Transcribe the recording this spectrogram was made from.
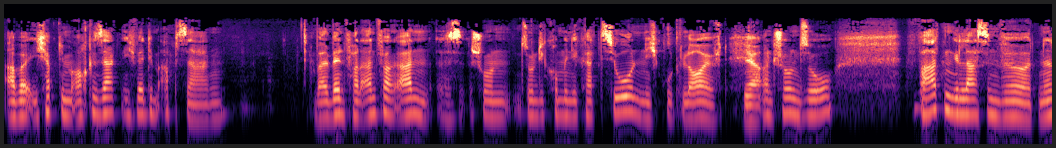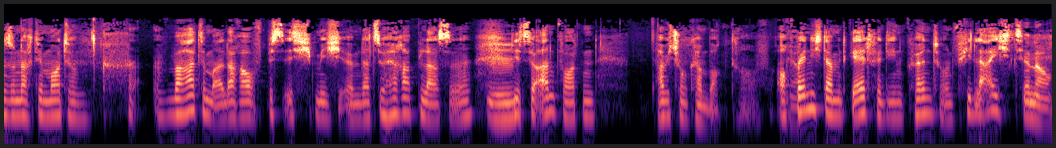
Aber ich habe dem auch gesagt, ich werde ihm absagen. Weil wenn von Anfang an es schon so die Kommunikation nicht gut läuft ja. und schon so warten gelassen wird, ne, so nach dem Motto, warte mal darauf, bis ich mich ähm, dazu herablasse, mhm. dir zu antworten, habe ich schon keinen Bock drauf. Auch ja. wenn ich damit Geld verdienen könnte und vielleicht genau.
